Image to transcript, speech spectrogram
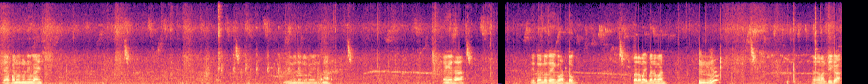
Kaya panoodon nyo guys. Hindi mo na lumayan na. Ayan guys ha. Ito ang lutuin ko hotdog. Para may iba naman. Hmm? Ayan, mantika.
